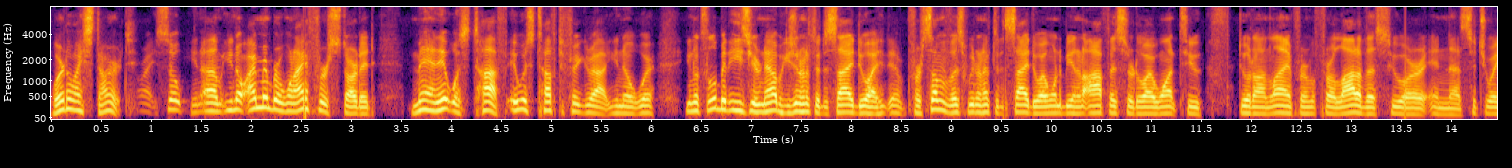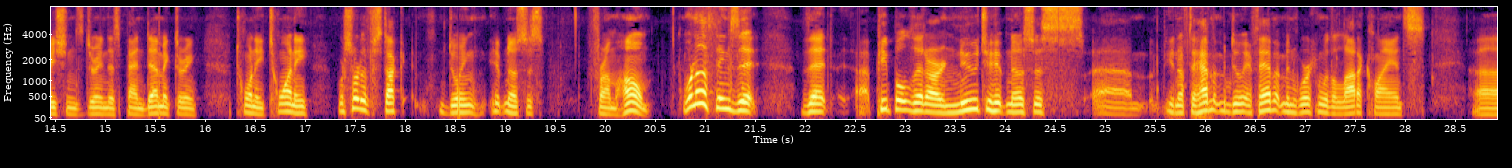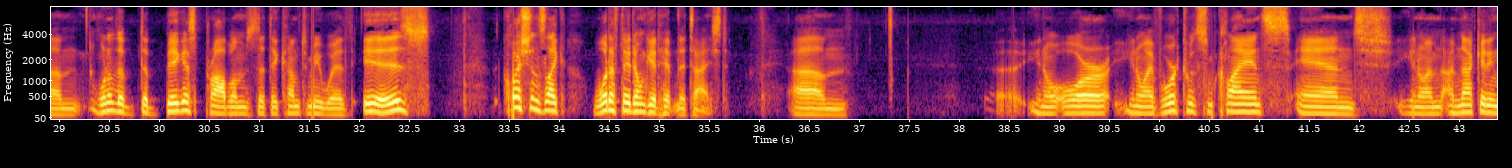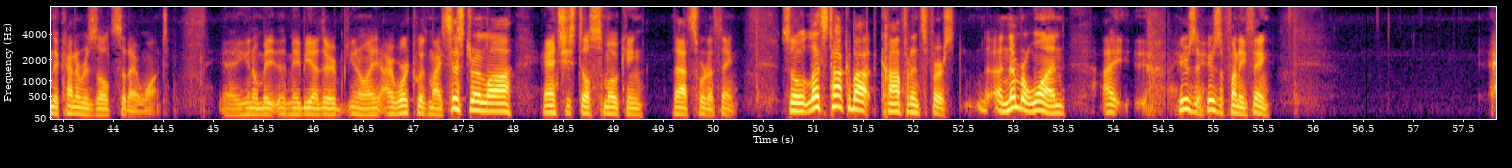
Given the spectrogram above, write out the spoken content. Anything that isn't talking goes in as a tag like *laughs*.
where do I start? All right, so you know, um, you know, I remember when I first started, man, it was tough. It was tough to figure out, you know, where, you know, it's a little bit easier now because you don't have to decide, do I, for some of us, we don't have to decide, do I want to be in an office or do I want to do it online? For, for a lot of us who are in uh, situations during this pandemic, during 2020, we're sort of stuck doing hypnosis from home. One of the things that, that uh, people that are new to hypnosis, um, you know, if they haven't been doing, if they haven't been working with a lot of clients, um, one of the, the biggest problems that they come to me with is questions like, what if they don't get hypnotized? Um, uh, you know, or you know, I've worked with some clients, and you know, I'm I'm not getting the kind of results that I want. Uh, you know, maybe, maybe other, you know, I, I worked with my sister-in-law, and she's still smoking, that sort of thing. So let's talk about confidence first. Uh, number one, I *sighs* here's a here's a funny thing.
